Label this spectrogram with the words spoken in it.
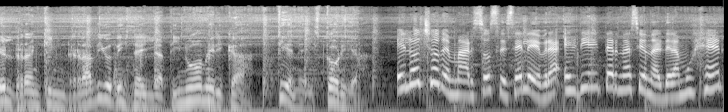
El ranking Radio Disney Latinoamérica tiene historia. El 8 de marzo se celebra el Día Internacional de la Mujer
